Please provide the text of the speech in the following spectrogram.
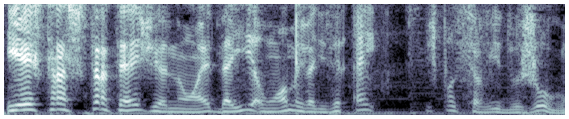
E esta estratégia, não é? Daí um homem vai dizer, ei, isto pode servir de jogo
